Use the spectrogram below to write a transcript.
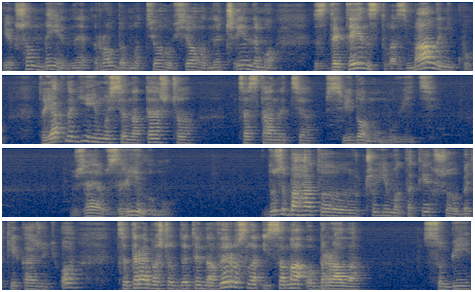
якщо ми не робимо цього всього, не чинимо з дитинства, з маленьку, то як надіємося на те, що це станеться в свідомому віці, вже в зрілому? Дуже багато чуємо таких, що батьки кажуть, о, це треба, щоб дитина виросла і сама обрала собі,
